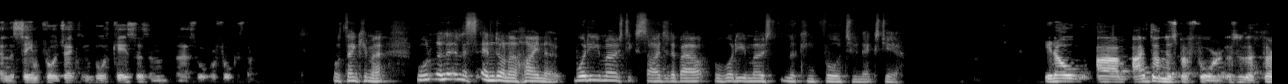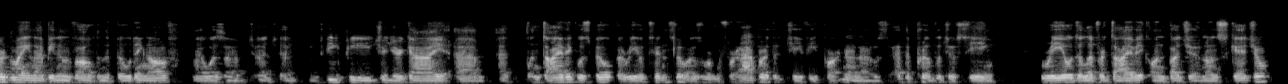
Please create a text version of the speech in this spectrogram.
and the same project in both cases, and that's what we're focused on. Well, thank you, Matt. Well, let's end on a high note. What are you most excited about, or what are you most looking forward to next year? You know, um, I've done this before. This is the third mine I've been involved in the building of. I was a, a, a VP junior guy um, at, when Diavik was built by Rio Tinto. I was working for Aber, the JV partner, and I was had the privilege of seeing Rio deliver Diavik on budget and on schedule.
